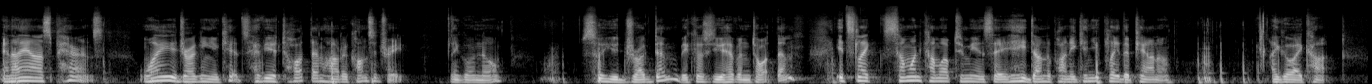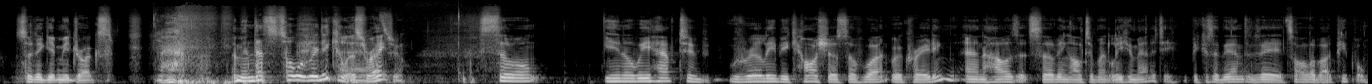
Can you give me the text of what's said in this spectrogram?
And I ask parents, why are you drugging your kids? Have you taught them how to concentrate? They go, no. So you drug them because you haven't taught them? It's like someone come up to me and say, hey, Dandapani, can you play the piano? I go, I can't. So they give me drugs. I mean, that's so ridiculous, Yeah, right? that's true. So, you know, we have to really be cautious of what we're creating and how is it serving ultimately humanity. Because at the end of the day, it's all about people.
